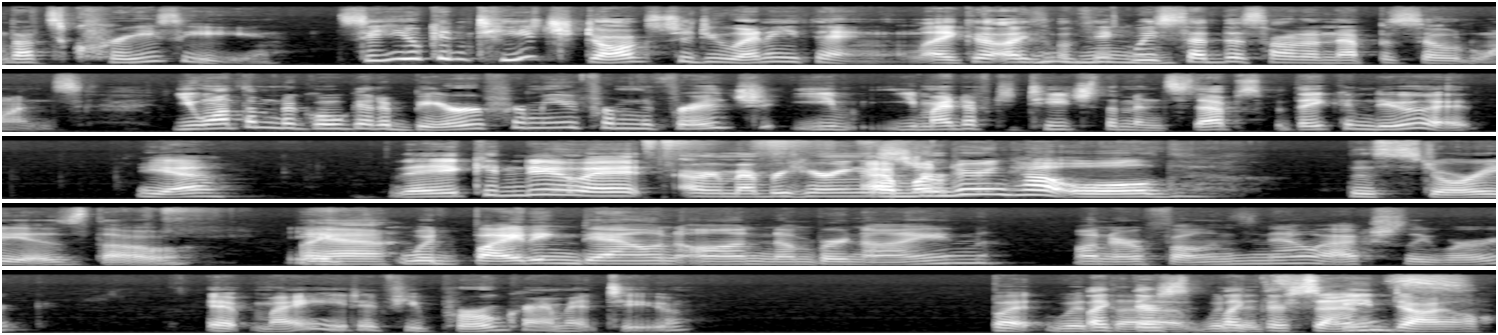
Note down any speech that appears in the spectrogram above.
That's crazy. See, you can teach dogs to do anything. Like I I think we Mhm. said this on an episode once. You want them to go get a beer from you from the fridge? You you might have to teach them in steps, but they can do it. Yeah. They can do it. I remember hearing a I'm sto- wondering how old this story is, though. Like, yeah, would biting down on number nine on our phones now actually work? it might if you program it to. But with like the, there's would like their speed dial.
